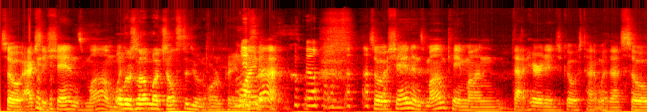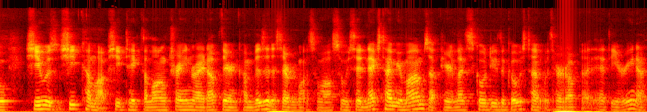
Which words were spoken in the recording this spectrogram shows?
So actually, Shannon's mom. Well, there's not much else to do in Hornepayne. why not? so Shannon's mom came on that heritage ghost hunt with us. So she was she'd come up. She'd take the long train ride up there and come visit us every once in a while. So we said, next time your mom's up here, let's go do the ghost hunt with her up at, at the arena.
